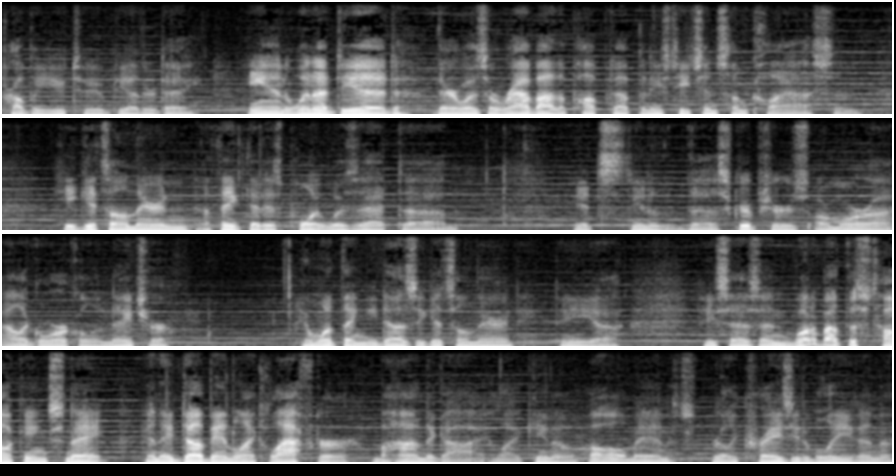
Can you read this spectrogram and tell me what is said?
probably YouTube the other day, and when I did, there was a rabbi that popped up and he's teaching some class. And he gets on there, and I think that his point was that um, it's, you know, the scriptures are more uh, allegorical in nature. And one thing he does, he gets on there and he, uh, he says, And what about this talking snake? And they dub in like laughter behind the guy, like, you know, oh man, it's really crazy to believe in a,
